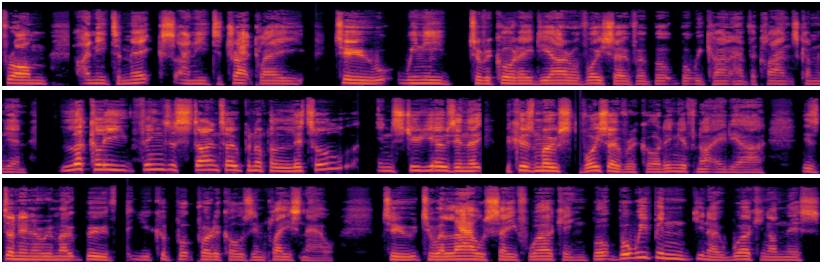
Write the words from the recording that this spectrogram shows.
from I need to mix, I need to track lay, to we need to record ADR or voiceover, but, but we can't have the clients coming in. Luckily, things are starting to open up a little in studios in that because most voiceover recording, if not ADR, is done in a remote booth, you could put protocols in place now to to allow safe working. But but we've been, you know, working on this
